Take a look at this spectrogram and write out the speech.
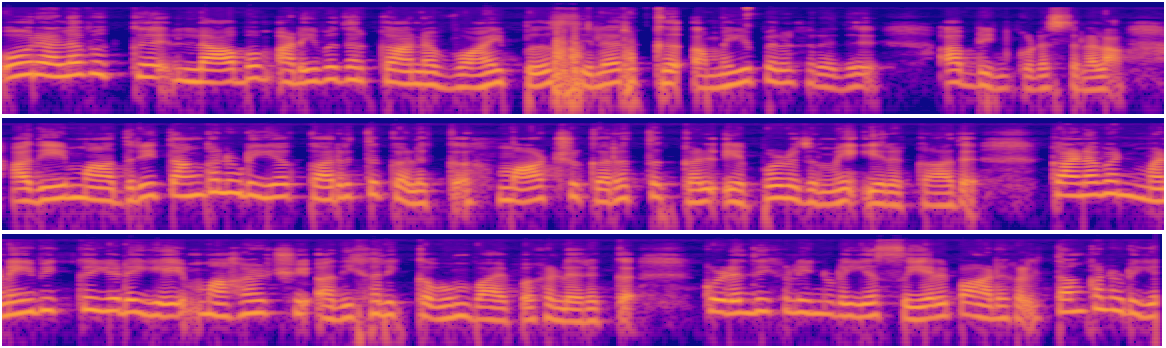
ஓரளவுக்கு லாபம் அடைவதற்கான வாய்ப்பு சிலருக்கு அமையப்பெறுகிறது அப்படின்னு கூட சொல்லலாம். அதே மாதிரி தங்களுடைய கருத்துக்களுக்கு மாற்று கருத்துக்கள் எப்பொழுதுமே இருக்காது. கணவன் மனைவிக்கு இடையே மகிழ்ச்சி அதிகரிக்கவும் வாய்ப்புகள் இருக்கு. குழந்தைகளினுடைய செயல்பாடுகள் தங்களுடைய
